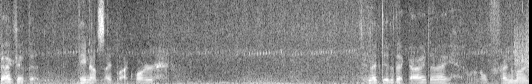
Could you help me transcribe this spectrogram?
back at that thing outside Blackwater. And I did to that guy that I, old friend of mine.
